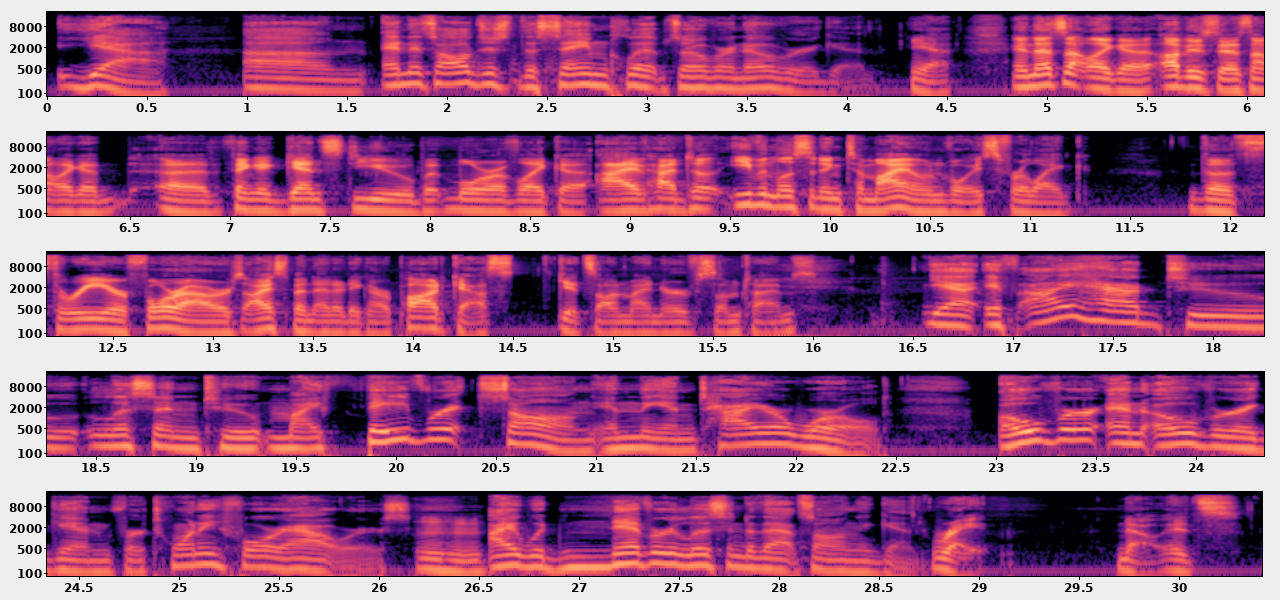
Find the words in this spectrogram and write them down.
Yeah. Um, and it's all just the same clips over and over again. Yeah, and that's not like a obviously that's not like a, a thing against you, but more of like a I've had to even listening to my own voice for like the three or four hours I spend editing our podcast gets on my nerves sometimes. Yeah, if I had to listen to my favorite song in the entire world over and over again for 24 hours, Mm-hmm. I would never listen to that song again. Right. No, it's.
